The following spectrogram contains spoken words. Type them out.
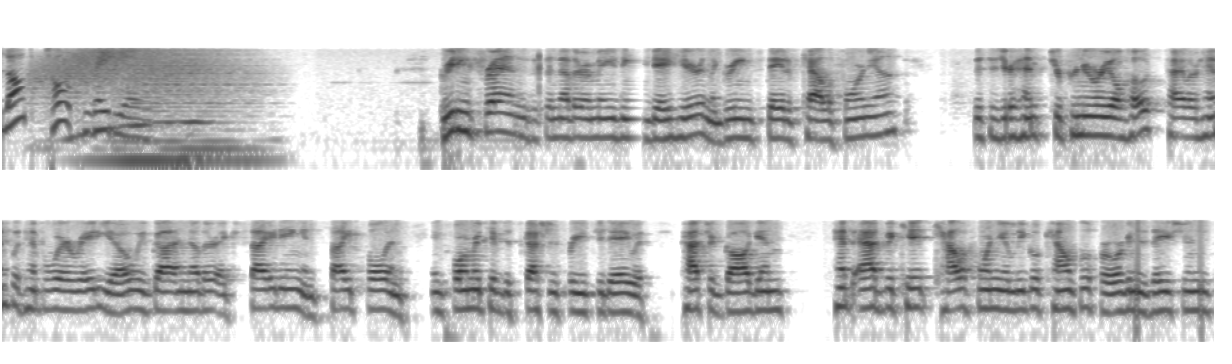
Blog Talk Radio. Greetings, friends. It's another amazing day here in the green state of California. This is your entrepreneurial host, Tyler Hemp with HempAware Radio. We've got another exciting, insightful, and informative discussion for you today with Patrick Goggin, hemp advocate, California legal counsel for organizations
